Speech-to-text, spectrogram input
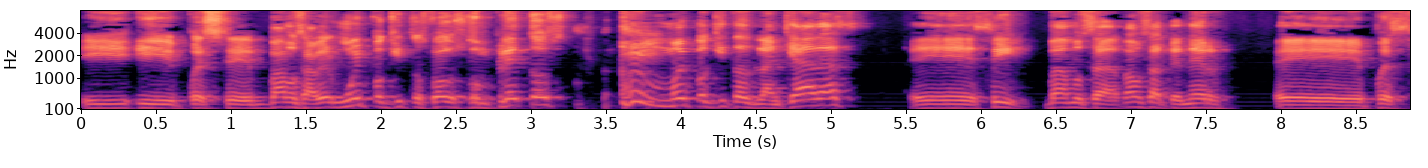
Y, y pues eh, vamos a ver muy poquitos juegos completos, muy poquitas blanqueadas. Eh, sí, vamos a, vamos a tener eh, pues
